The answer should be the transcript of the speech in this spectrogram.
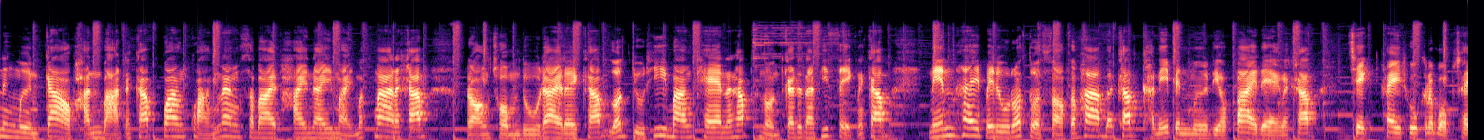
319,000 บาทนะครับ กว้างขวางนั่งสบายภายในใหม่มากๆนะครับ ลองชมดูได้เลยครับ รถอยู่ที่บางแคนะครับ ถนนกาญจนาพิเศษนะครับ เน้นให้ไปดูรถตรวจสอบสภาพนะครับ คันนี้เป็นมือเดียวป้ายแดงนะครับเช็คให้ทุกระบบใช้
